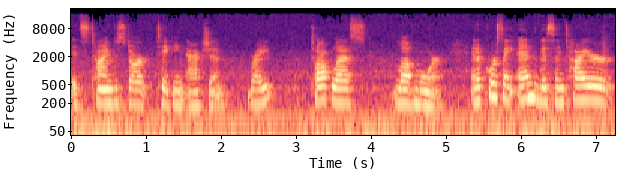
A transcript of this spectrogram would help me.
It's time to start taking action, right? Talk less, love more. And of course, I end this entire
